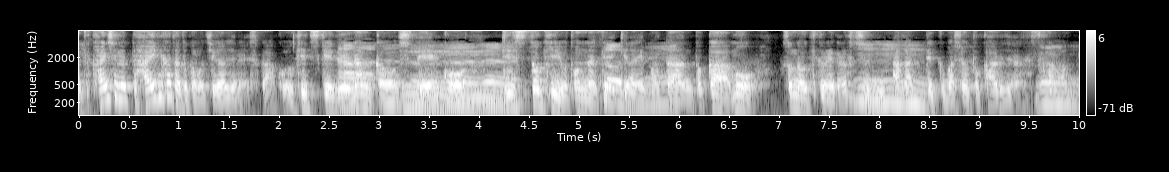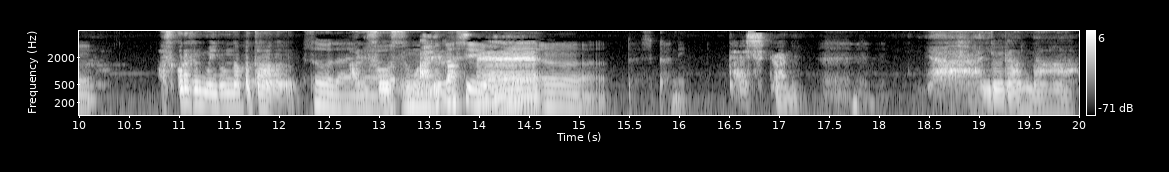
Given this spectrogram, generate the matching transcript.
あと会社によって入り方とかも違うじゃないですか。こう受付で何かをして、こうゲストキーを取んなきゃいけないパターンとか、もう、そんな大きくないから普通に上がっていく場所とかあるじゃないですか。うんあそこら辺もいろんなパターン。ありそうっすもんね難しいよねあうん確かに確かに。いやー、いろいろあんな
